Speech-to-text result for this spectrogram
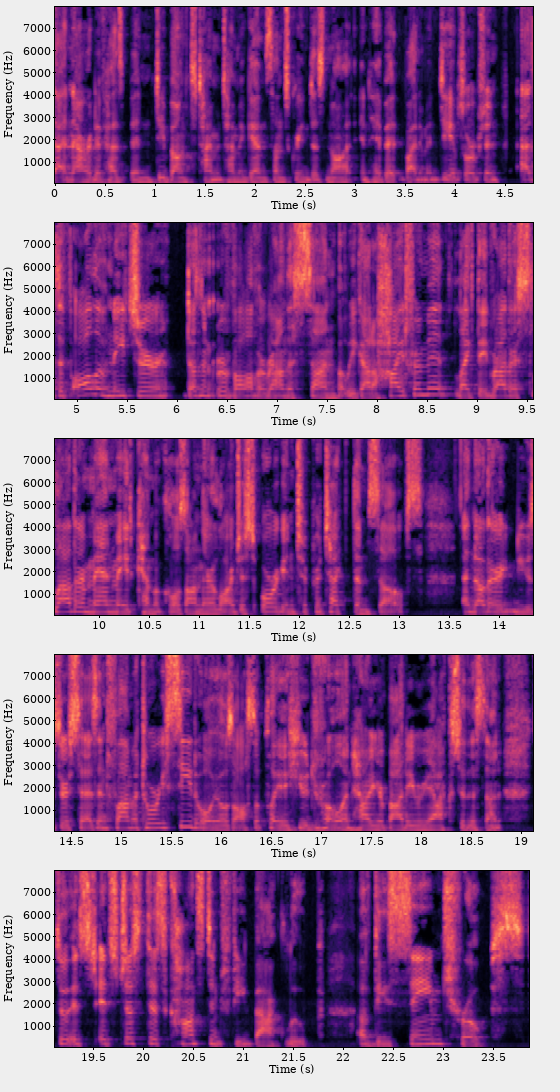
that narrative has been debunked time and time again. Sunscreen does not inhibit vitamin D absorption. As if all of nature doesn't revolve around the sun, but we gotta hide from it, like they'd rather slather man-made chemicals on their largest organ to protect themselves. Another user says inflammatory seed oils also play a huge role in how your body reacts to the sun. So it's it's just this constant feedback loop of these same tropes.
